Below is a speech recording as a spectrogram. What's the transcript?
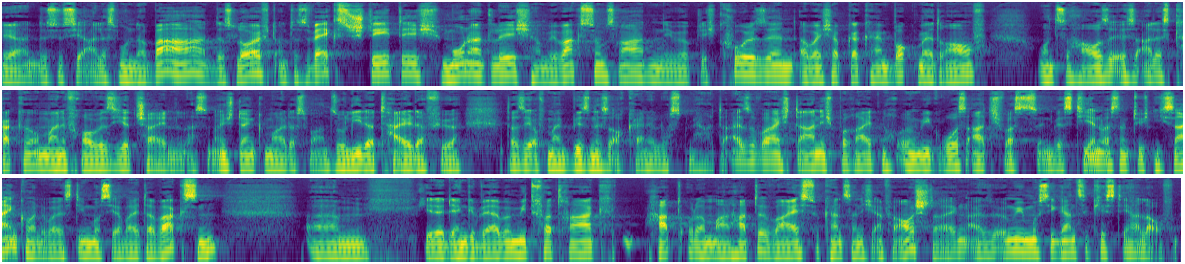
ja, das ist ja alles wunderbar, das läuft und das wächst stetig, monatlich, haben wir Wachstumsraten, die wirklich cool sind, aber ich habe gar keinen Bock mehr drauf und zu Hause ist alles Kacke und meine Frau will sich jetzt scheiden lassen. Und ich denke mal, das war ein solider Teil dafür, dass ich auf mein Business auch keine Lust mehr hatte. Also war ich da nicht bereit, noch irgendwie großartig was zu investieren, was natürlich nicht sein konnte, weil das Ding muss ja weiter wachsen. Ähm, jeder, der einen Gewerbemietvertrag hat oder mal hatte, weiß, du kannst da nicht einfach aussteigen. Also irgendwie muss die ganze Kiste ja laufen.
